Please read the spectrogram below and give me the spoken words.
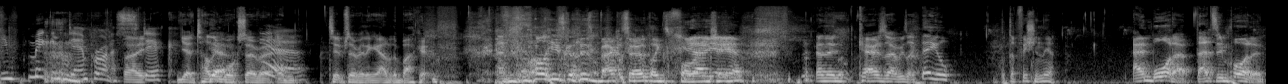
You making damper on a Like, stick. yeah, Tully Yeah. walks over Yeah. and tips everything out of the bucket. While he's got his back turned, like foraging. And then carries it over. He's like, there you go. Put the fish in there. And water. That's important.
